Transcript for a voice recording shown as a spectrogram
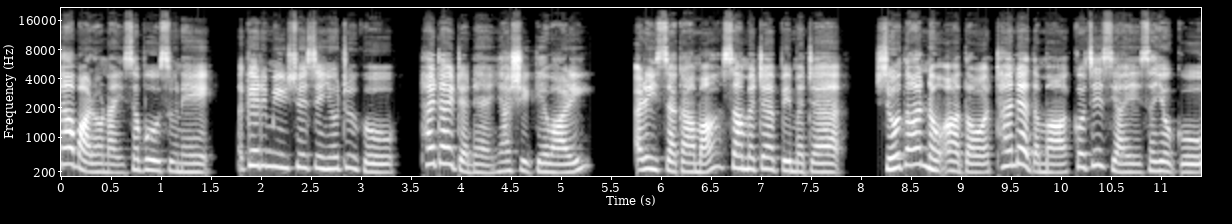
လှပါတော့နိုင်စပိုးစုနဲ့အကယ်ဒမီရွှေစင်ရုပ်ထုကိုထိုက်ထိုက်တန်တန်ရရှိခဲ့ပါတယ် အဲ့ဒီဇာကားမှာစာမတက်ပေမတက်ရိုးသားနှုံအပ်သောထန်းတက်သမားကိုချစ်စရာရဲ့ဇာတ်ရုပ်ကို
